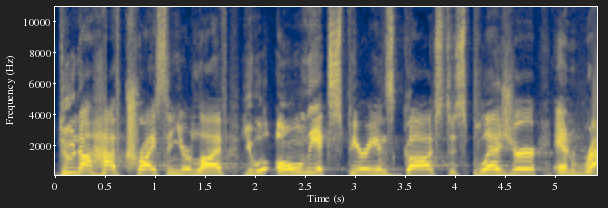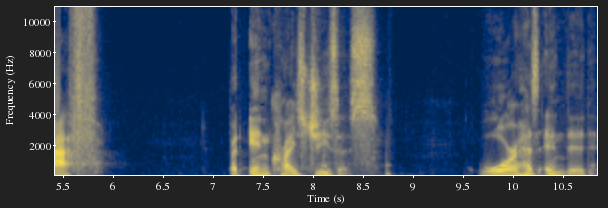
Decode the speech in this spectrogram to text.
do not have Christ in your life, you will only experience God's displeasure and wrath. But in Christ Jesus, war has ended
